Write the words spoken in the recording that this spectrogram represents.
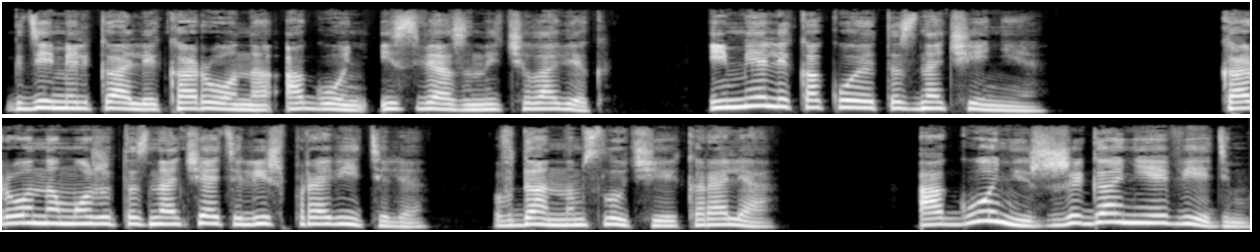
где мелькали корона, огонь и связанный человек, имели какое-то значение. Корона может означать лишь правителя, в данном случае короля. Огонь — сжигание ведьм.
